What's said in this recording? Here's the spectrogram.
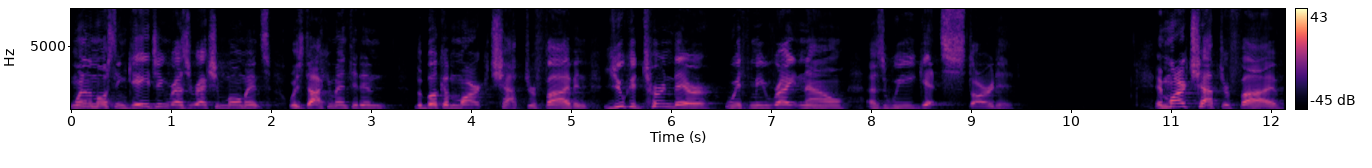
One of the most engaging resurrection moments was documented in the book of Mark, chapter 5. And you could turn there with me right now as we get started. In Mark chapter 5,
